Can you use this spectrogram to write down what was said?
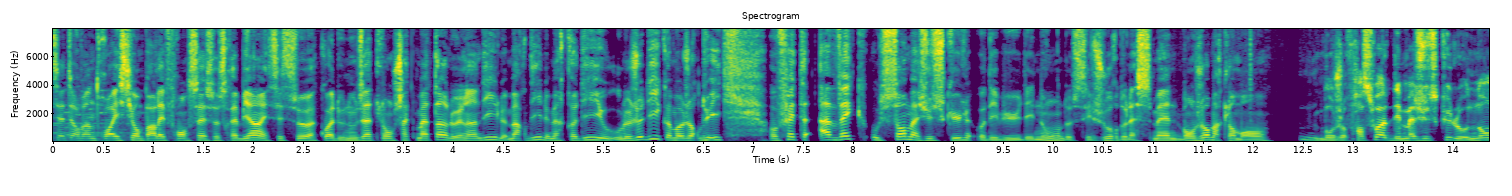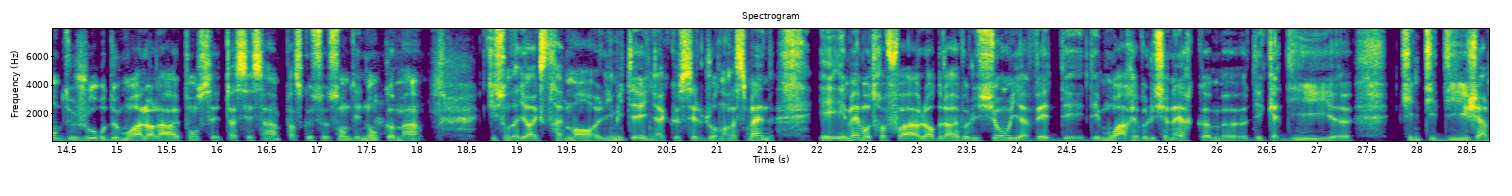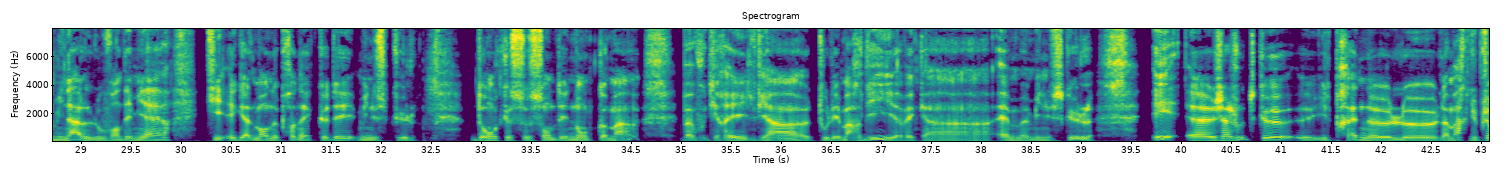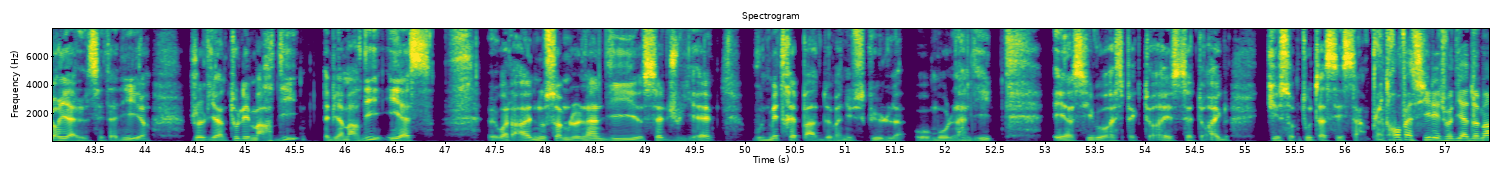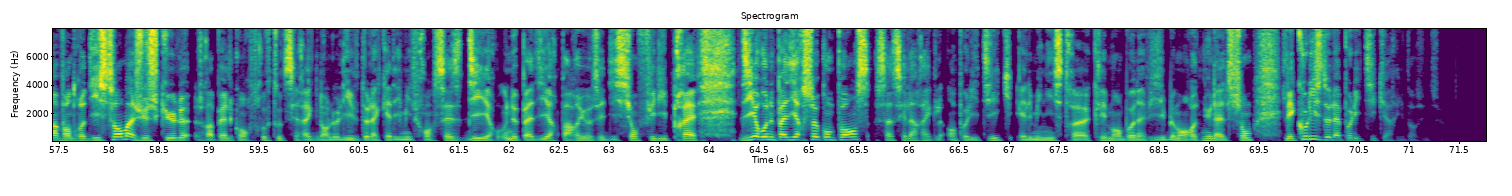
7h23, ici on parlait français, ce serait bien, et c'est ce à quoi nous nous attelons chaque matin, le lundi, le mardi, le mercredi ou le jeudi, comme aujourd'hui. Au fait, avec ou sans majuscule au début des noms de ces jours de la semaine. Bonjour Marc Lambron. Bonjour François, des majuscules au nom de jour ou de mois. Alors la réponse est assez simple parce que ce sont des noms communs qui sont d'ailleurs extrêmement limités. Il n'y a que 7 jours dans la semaine. Et, même autrefois, lors de la Révolution, il y avait des, des mois révolutionnaires comme euh, Décadie, euh, Quintidi, Germinal ou Vendémiaire qui également ne prenaient que des minuscules. Donc ce sont des noms communs. Ben, vous direz, il vient euh, tous les mardis avec un M minuscule. Et euh, j'ajoute que euh, prennent le, la marque du pluriel, c'est-à-dire je viens tous les mardis, eh bien mardi IS. Voilà, nous sommes le lundi 7 juillet. Vous ne mettrez pas de minuscule au mot lundi, et ainsi vous respecterez cette règle qui est somme toute assez simple. Trop facile, et je vous dis à demain, vendredi, sans majuscule. Je rappelle qu'on retrouve toutes ces règles dans le livre de l'Académie française, Dire ou ne pas dire, paru aux éditions Philippe Ray. Dire ou ne pas dire ce qu'on pense, ça c'est la règle en politique, et le ministre Clément Beaune a visiblement retenu la leçon. Les coulisses de la politique arrivent dans une seconde.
